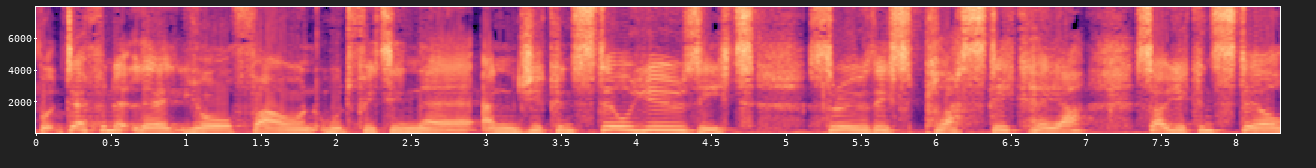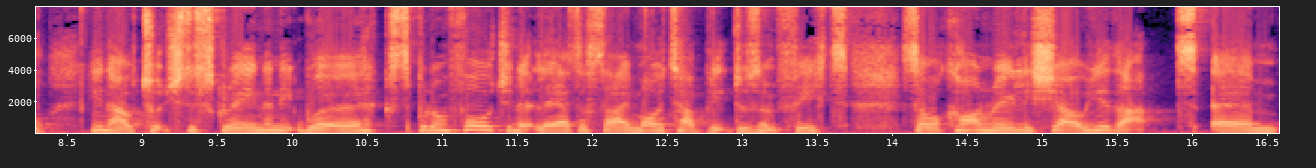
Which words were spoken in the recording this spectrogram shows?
but definitely your phone would fit in there and you can still use it through this plastic here. So you can still, you know, touch the screen and it works. But unfortunately, as I say, my tablet doesn't fit, so I can't really show you that. Um,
